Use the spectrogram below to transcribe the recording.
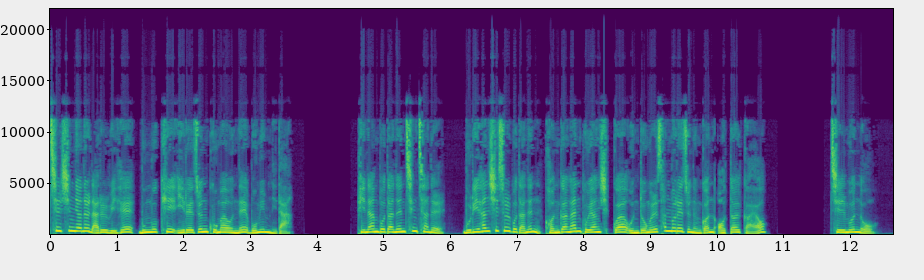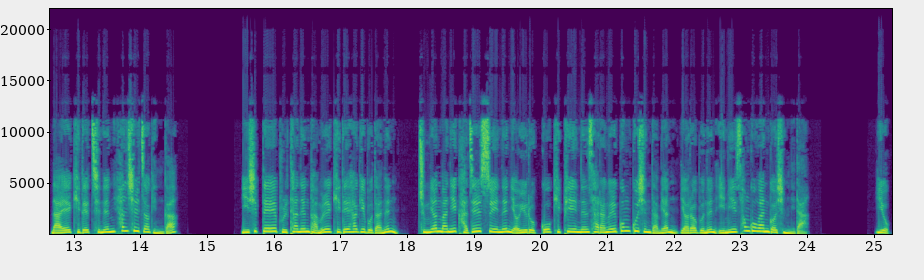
70년을 나를 위해 묵묵히 일해준 고마운 내 몸입니다. 비난보다는 칭찬을, 무리한 시술보다는 건강한 보양식과 운동을 선물해주는 건 어떨까요? 질문 5. 나의 기대치는 현실적인가? 20대에 불타는 밤을 기대하기보다는 중년만이 가질 수 있는 여유롭고 깊이 있는 사랑을 꿈꾸신다면 여러분은 이미 성공한 것입니다. 6.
